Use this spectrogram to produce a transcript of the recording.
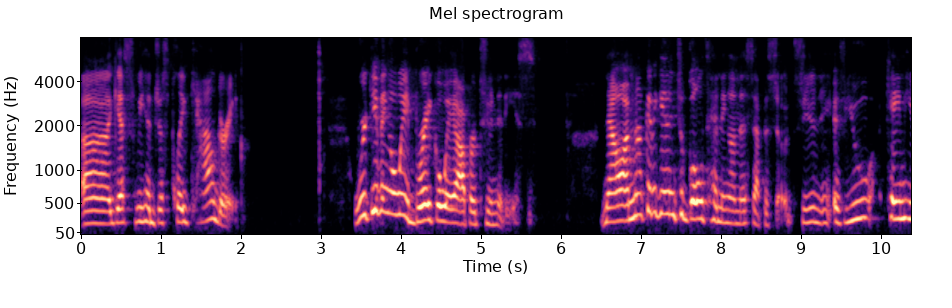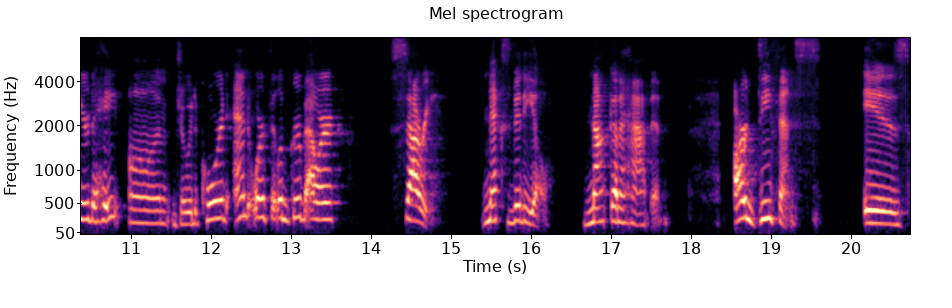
Uh, I guess we had just played Calgary. We're giving away breakaway opportunities. Now, I'm not going to get into goaltending on this episode. So, you, if you came here to hate on Joey Daccord and or Philip Grubauer, sorry. Next video, not going to happen. Our defense is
